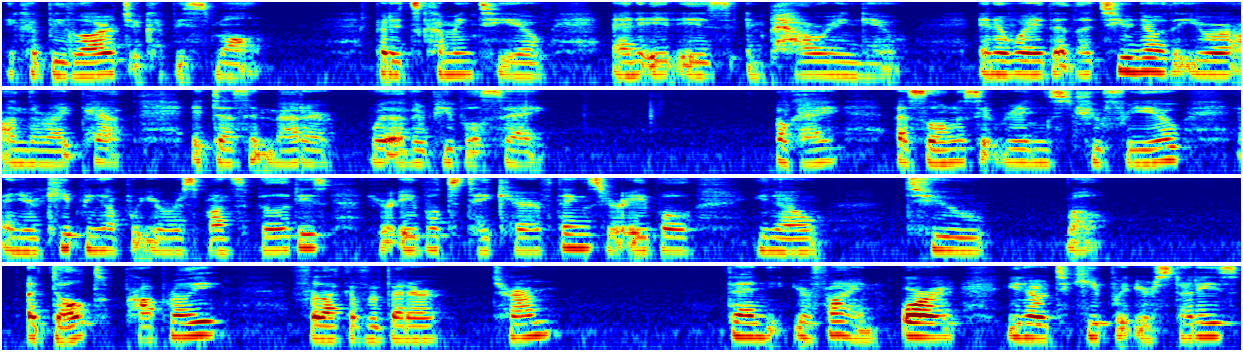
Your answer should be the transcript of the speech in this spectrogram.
It could be large, it could be small, but it's coming to you and it is empowering you in a way that lets you know that you are on the right path. It doesn't matter what other people say. Okay? As long as it rings true for you and you're keeping up with your responsibilities, you're able to take care of things, you're able, you know, to, well, adult properly, for lack of a better term, then you're fine. Or, you know, to keep with your studies,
